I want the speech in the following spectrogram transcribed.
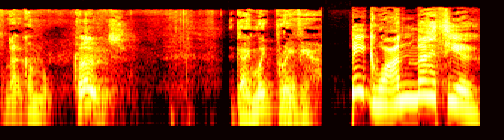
And that concludes the game week preview. Big one, Matthew.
